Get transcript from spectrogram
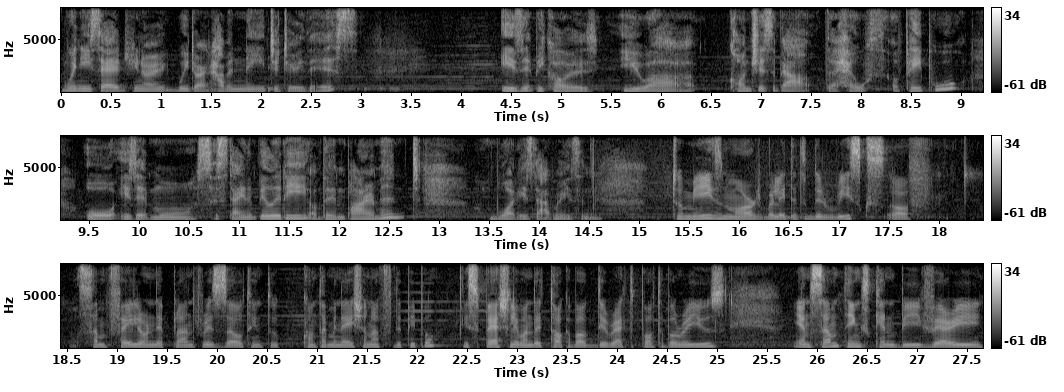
When you said, you know, we don't have a need to do this, is it because you are conscious about the health of people or is it more sustainability of the environment? What is that reason? to me it's more related to the risks of some failure on the plant resulting to contamination of the people, especially when they talk about direct potable reuse. And some things can be very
